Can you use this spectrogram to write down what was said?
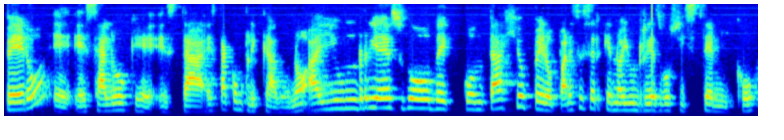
pero es algo que está, está complicado, ¿no? Hay un riesgo de contagio, pero parece ser que no hay un riesgo sistémico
